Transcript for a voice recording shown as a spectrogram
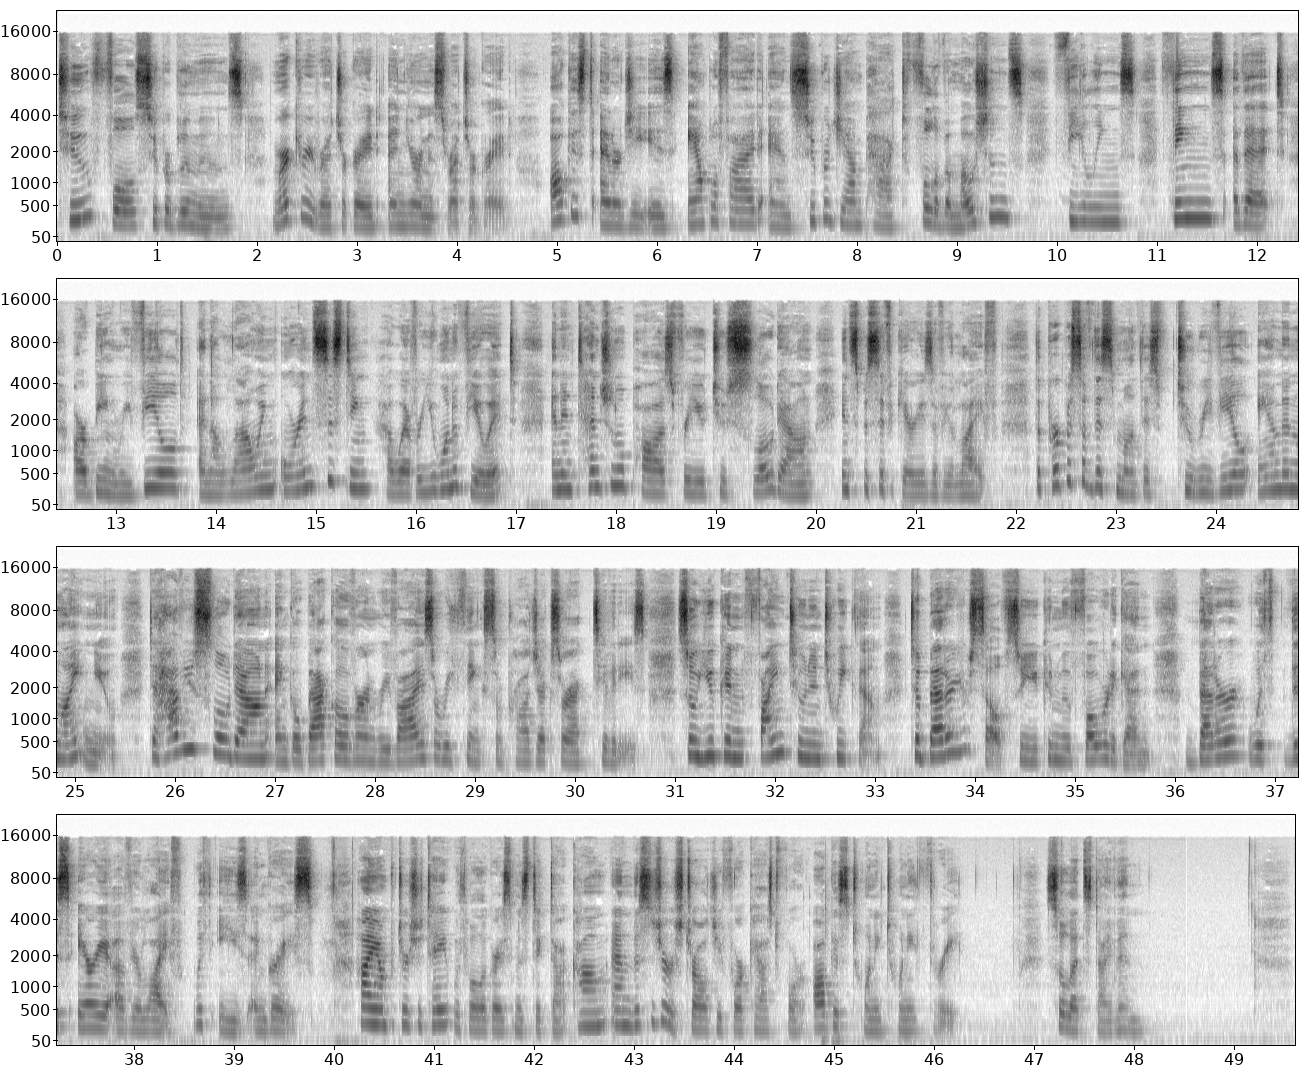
two full super blue moons, Mercury retrograde and Uranus retrograde. August energy is amplified and super jam packed, full of emotions, feelings, things that are being revealed and allowing or insisting, however you want to view it, an intentional pause for you to slow down in specific areas of your life. The purpose of this month is to reveal and enlighten you, to have you slow down and go back over and revise or rethink some projects or activities so you can fine tune and tweak them to better yourself so you can move forward again, better with this area of your life with ease and grace. Hi, I'm Patricia Tate with WillowGraceMystik.com, and this is your astrology forecast for August 2023. So let's dive in.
